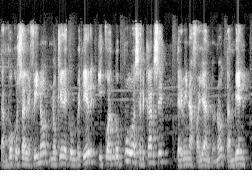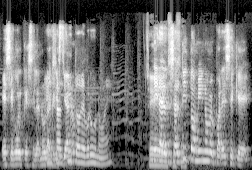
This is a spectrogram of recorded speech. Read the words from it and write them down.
tampoco sale fino, no quiere competir y cuando pudo acercarse termina fallando, ¿no? También ese gol que se le anula El a Cristiano. de Bruno, ¿eh? Sí, Mira, el sí, sí. saltito a mí no me parece que,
